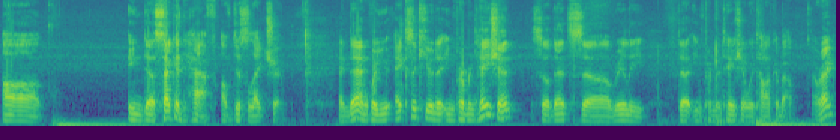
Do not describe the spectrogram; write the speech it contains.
uh, in the second half of this lecture. And then when you execute the implementation, so that's uh, really the implementation we talk about. All right.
